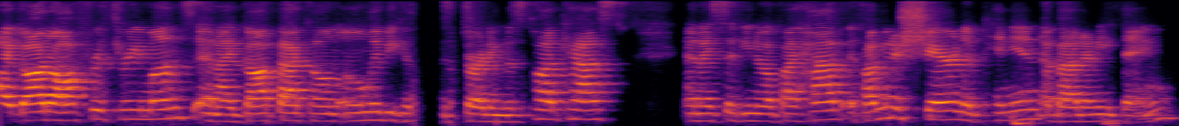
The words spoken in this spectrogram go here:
i got off for three months and i got back on only because I'm starting this podcast and I said, you know, if I have, if I'm going to share an opinion about anything,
